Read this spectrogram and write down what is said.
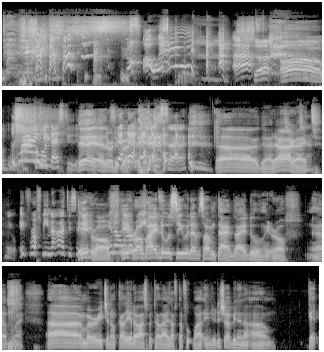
Shut up. Come on, that studio. Yeah, yeah, they're already brought Yes, it. uh, oh God, all right. it, it rough being an artist. you know. It rough. You know it what rough. mean? I do see with them sometimes. I do. It rough. Yeah, boy. Um, we're reaching out. Khaleda hospitalized after football injury. This should have been in a um get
